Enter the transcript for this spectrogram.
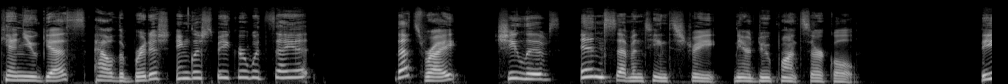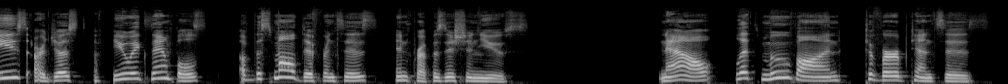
Can you guess how the British English speaker would say it? That's right. She lives in 17th Street near Dupont Circle. These are just a few examples of the small differences in preposition use. Now, let's move on to verb tenses.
